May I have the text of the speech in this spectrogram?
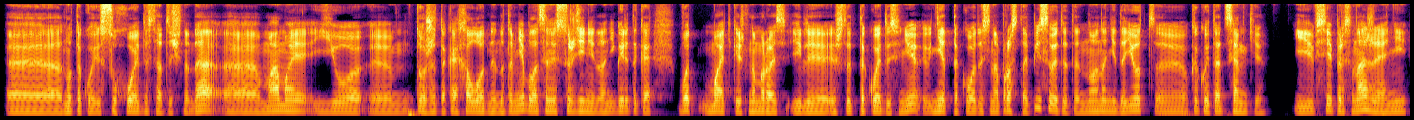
э, ну, такой сухой достаточно, да, э, мама ее эм, тоже такая холодная, но там не было оценочных суждений, она не говорит такая, вот мать, конечно, мразь, или что-то такое, то есть у нее нет такого, то есть она просто описывает это, но она не дает какой-то оценки. И все персонажи, они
